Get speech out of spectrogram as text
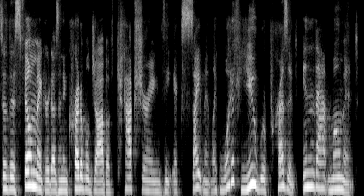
So, this filmmaker does an incredible job of capturing the excitement. Like, what if you were present in that moment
